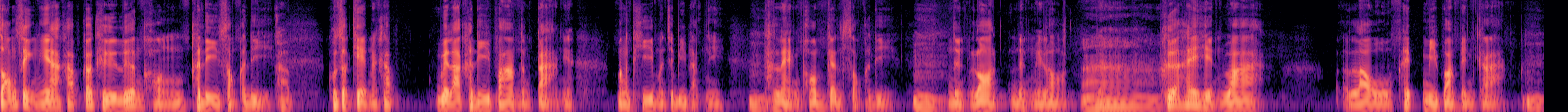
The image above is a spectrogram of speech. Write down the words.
สองสิ่งนี้ครับก็คือเรื่องของคดีสองคดีครับ คุณสังเกตไหมครับ เวลาคดีฟาร์มต่างๆ เนี่ยบางทีมันจะมีแบบนี้อืมแถลงพร้อมกันสองคดีอืมหนึ่งรอดหนึ่งไม่รอดอ่าเพื่อให้เห็นว่าเราให้มีความเป็นกลางอืม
